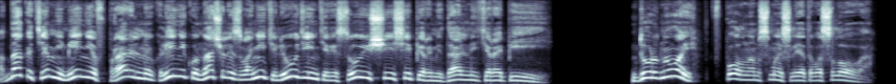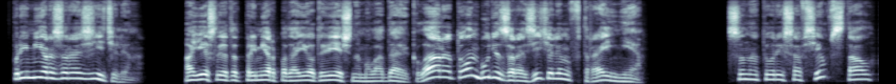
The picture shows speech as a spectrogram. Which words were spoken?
Однако, тем не менее, в правильную клинику начали звонить люди, интересующиеся пирамидальной терапией. Дурной, в полном смысле этого слова, пример заразителен. А если этот пример подает вечно молодая Клара, то он будет заразителен втройне. «Санаторий совсем встал»,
